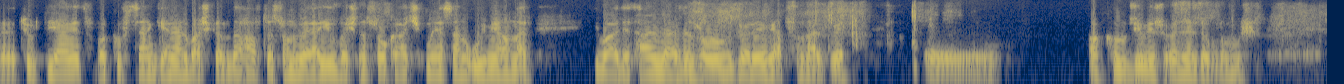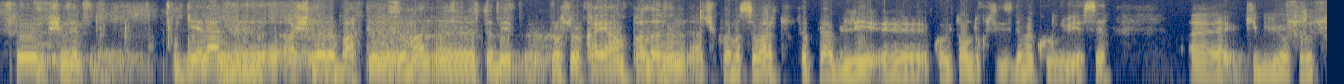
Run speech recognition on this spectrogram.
e, Türk Diyanet Vakıf Sen Genel Başkanı da hafta sonu veya yılbaşına sokağa çıkma yasağına uymayanlar ibadethanelerde zorunlu görev yapsınlar gibi e, akılcı bir öneride bulunmuş. E, şimdi gelen e, aşılara baktığımız zaman e, tabii Profesör Kayahan Pala'nın açıklaması var. Türk Tabipler Birliği e, COVID-19 İzleme Kurulu üyesi. Ki biliyorsunuz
